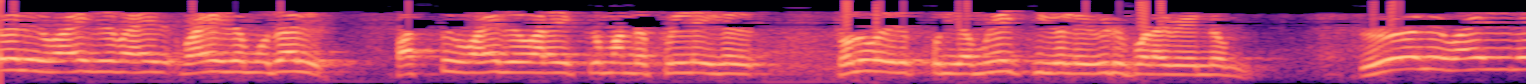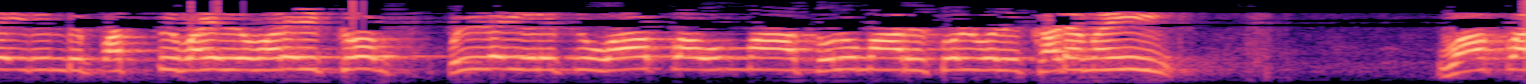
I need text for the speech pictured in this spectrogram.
ஏழு வயது வயது முதல் பத்து வயது வரைக்கும் அந்த பிள்ளைகள் சொல்வதற்குரிய முயற்சிகளில் ஈடுபட வேண்டும். ஏழு வயதில இருந்து பத்து வயது வரைக்கும் பிள்ளைகளுக்கு வாப்பா உம்மா தொழுமாறு சொல்வது கடமை. வாப்பா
